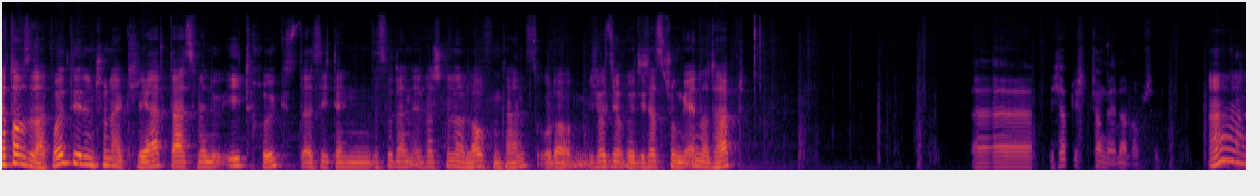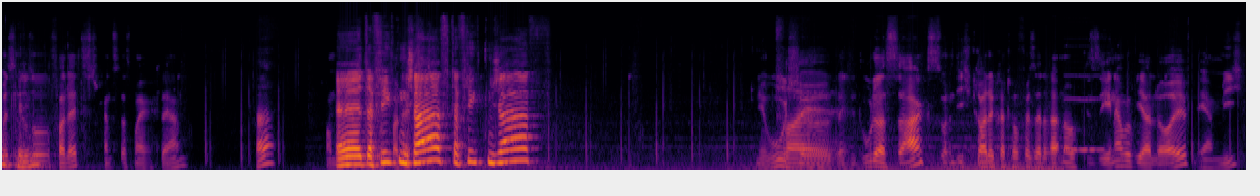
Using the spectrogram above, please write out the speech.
Kartoffelsalat, wollt ihr denn schon erklärt, dass wenn du E drückst, dass ich dann, dass du dann etwas schneller laufen kannst? Oder ich weiß nicht, ob ihr die Taste schon geändert habt. Äh, ich habe dich schon geändert auf Schiff. Ah, Warum bist du okay. so verletzt? Kannst du das mal erklären? Hä? Äh, da so fliegt ein verletzt? Schaf, da fliegt ein Schaf. Ja gut, Weil- äh, wenn du das sagst und ich gerade Kartoffelsalat noch gesehen habe, wie er läuft, er mich,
